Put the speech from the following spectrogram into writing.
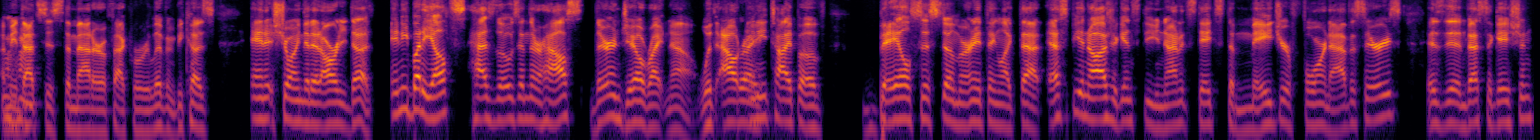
I mean, Mhm. that's just the matter of fact where we're living because, and it's showing that it already does. Anybody else has those in their house, they're in jail right now without Right. any type of bail system or anything like that. Espionage against the United States, the major foreign adversaries, is the investigation.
